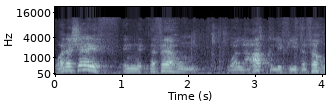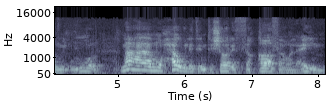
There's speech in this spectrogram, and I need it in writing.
وأنا شايف إن التفاهم والعقل في تفهم الأمور مع محاولة انتشار الثقافة والعلم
